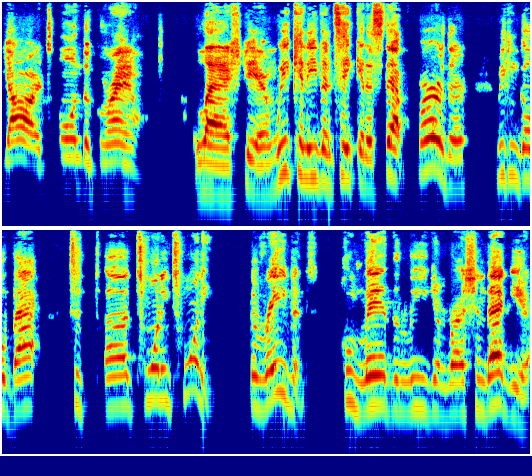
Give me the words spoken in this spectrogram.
yards on the ground last year. And we can even take it a step further. We can go back to uh, 2020. The Ravens, who led the league in rushing that year,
